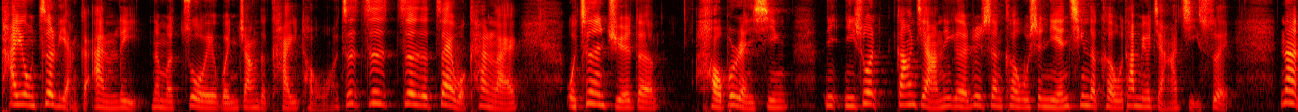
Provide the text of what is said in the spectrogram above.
他用这两个案例，那么作为文章的开头啊，这这这在我看来，我真的觉得。好不忍心，你你说刚讲那个日盛客户是年轻的客户，他没有讲他几岁。那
